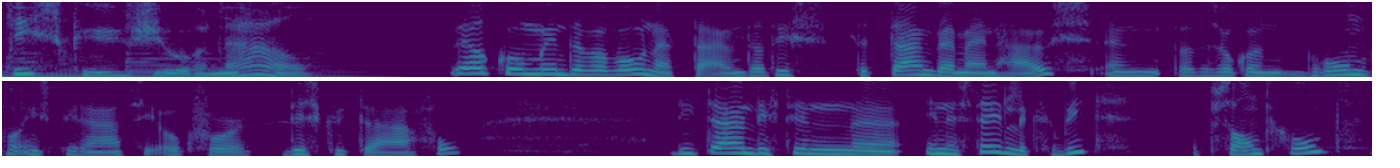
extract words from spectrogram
Discu Journaal. Welkom in de Wawona-tuin. Dat is de tuin bij mijn huis. En dat is ook een bron van inspiratie, ook voor Discutafel. Die tuin ligt in, uh, in een stedelijk gebied, op zandgrond.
